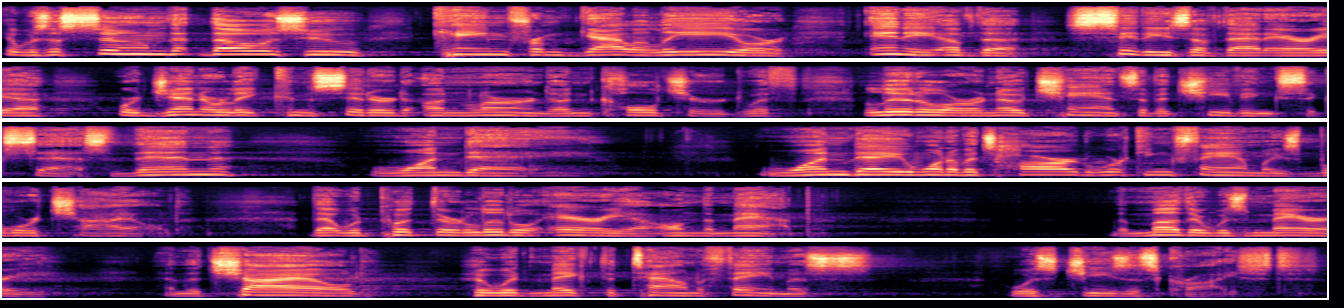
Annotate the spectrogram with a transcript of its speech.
It was assumed that those who came from Galilee or any of the cities of that area were generally considered unlearned, uncultured, with little or no chance of achieving success. Then, one day, one day, one of its hard-working families bore a child that would put their little area on the map. The mother was Mary, and the child who would make the town famous was Jesus Christ.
